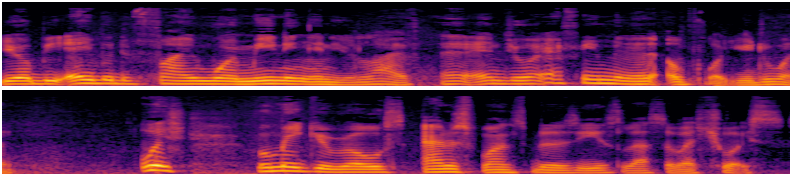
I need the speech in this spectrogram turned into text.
you'll be able to find more meaning in your life and enjoy every minute of what you're doing, which will make your roles and responsibilities less of a choice.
